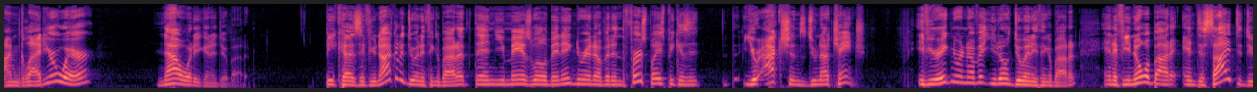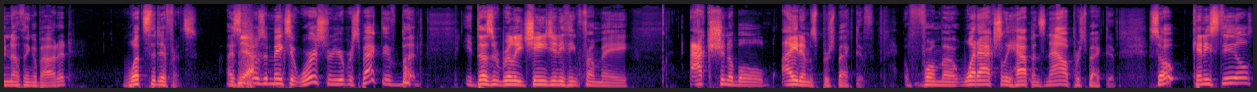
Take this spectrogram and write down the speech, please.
I'm glad you're aware. Now, what are you going to do about it? Because if you're not going to do anything about it, then you may as well have been ignorant of it in the first place because it, your actions do not change. If you're ignorant of it, you don't do anything about it. And if you know about it and decide to do nothing about it, What's the difference? I Yeah. suppose it makes it worse from your perspective, but it doesn't really change anything from a actionable items perspective, from a what actually happens now perspective. So Kenny Stills,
